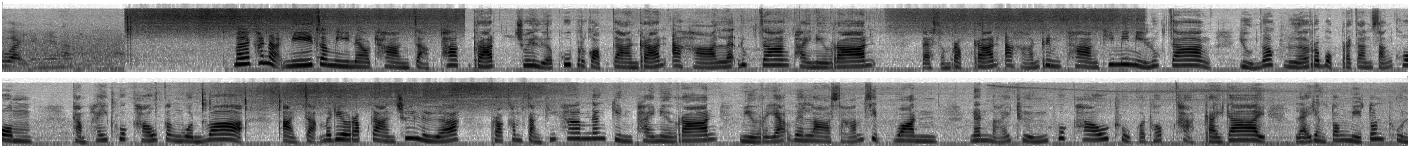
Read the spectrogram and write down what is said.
ด้วยอย่างเงี้นะแม้ขณะนี้จะมีแนวทางจากภาครัฐ ช่วยเหลือผู้ประกอบการร้านอาหารและลูกจ้างภายในร้าน แต่สำหรับร้านอาหารริมทางที่ไม่มีลูกจ้าง อยู่นอกเหนือระบบประกันสังคมทำให้พวกเขากังวลว่า อาจจะไม่ได้รับการช่วยเหลือ เพราะคำสั่งที่ห้ามนั่งกินภายในร้าน มีระยะเวลา 30 วัน นั่นหมายถึงพวกเขาถูกกระทบขาดรายได้ และยังต้องมีต้นทุน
